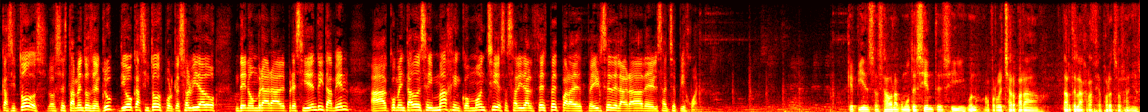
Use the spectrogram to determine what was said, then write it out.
casi todos los estamentos del club. Digo casi todos porque se ha olvidado de nombrar al presidente y también ha comentado esa imagen con Monchi, esa salida al césped para despedirse de la grada del Sánchez Pizjuán. ¿Qué piensas ahora, cómo te sientes? Y bueno, aprovechar para darte las gracias por estos años.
